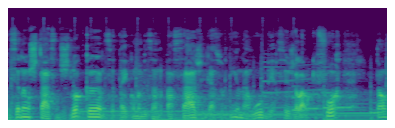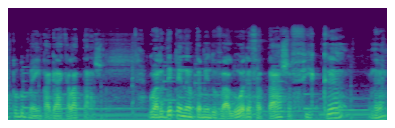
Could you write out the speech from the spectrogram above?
você não está se deslocando, você está economizando passagem, gasolina, Uber, seja lá o que for, então tudo bem pagar aquela taxa. Agora, dependendo também do valor, essa taxa fica né,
